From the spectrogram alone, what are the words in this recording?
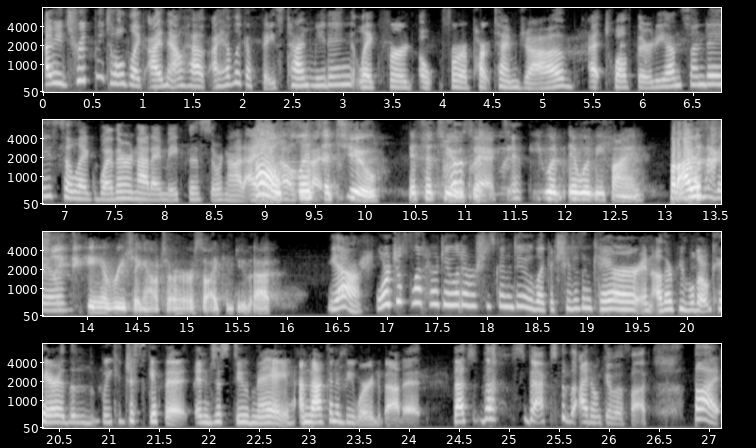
I mean, truth be told, like I now have I have like a FaceTime meeting like for oh, for a part time job at twelve thirty on Sunday. So like whether or not I make this or not, I oh, don't know. well, but it's a two. It's a two. Perfect. So you would, you would, it would be fine. But I was actually thinking of reaching out to her, so I can do that. yeah, or just let her do whatever she's gonna do. Like if she doesn't care and other people don't care, then we could just skip it and just do May. I'm not gonna be worried about it. That's that's back to the I don't give a fuck. But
